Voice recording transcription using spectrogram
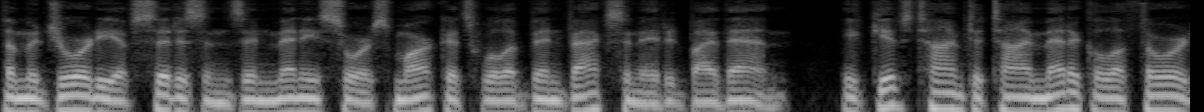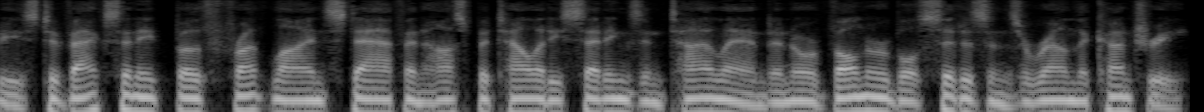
The majority of citizens in many source markets will have been vaccinated by then. It gives time to Thai medical authorities to vaccinate both frontline staff in hospitality settings in Thailand and or vulnerable citizens around the country.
